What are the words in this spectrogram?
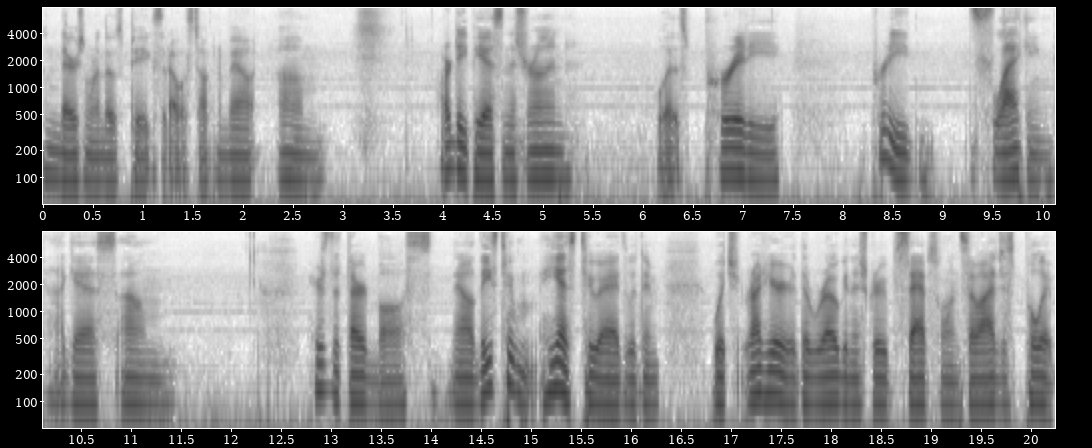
And there's one of those pigs that I was talking about. Um, our DPS in this run was pretty, pretty slacking, I guess. Um, here's the third boss. Now these two, he has two adds with him, which right here the rogue in this group saps one, so I just pull it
